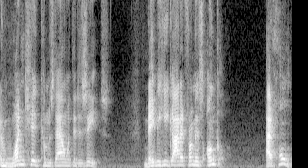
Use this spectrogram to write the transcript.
and one kid comes down with the disease. Maybe he got it from his uncle at home.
